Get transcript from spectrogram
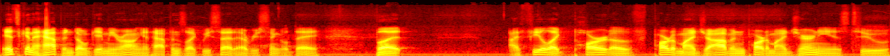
it's going to happen don't get me wrong it happens like we said every single day but i feel like part of part of my job and part of my journey is to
